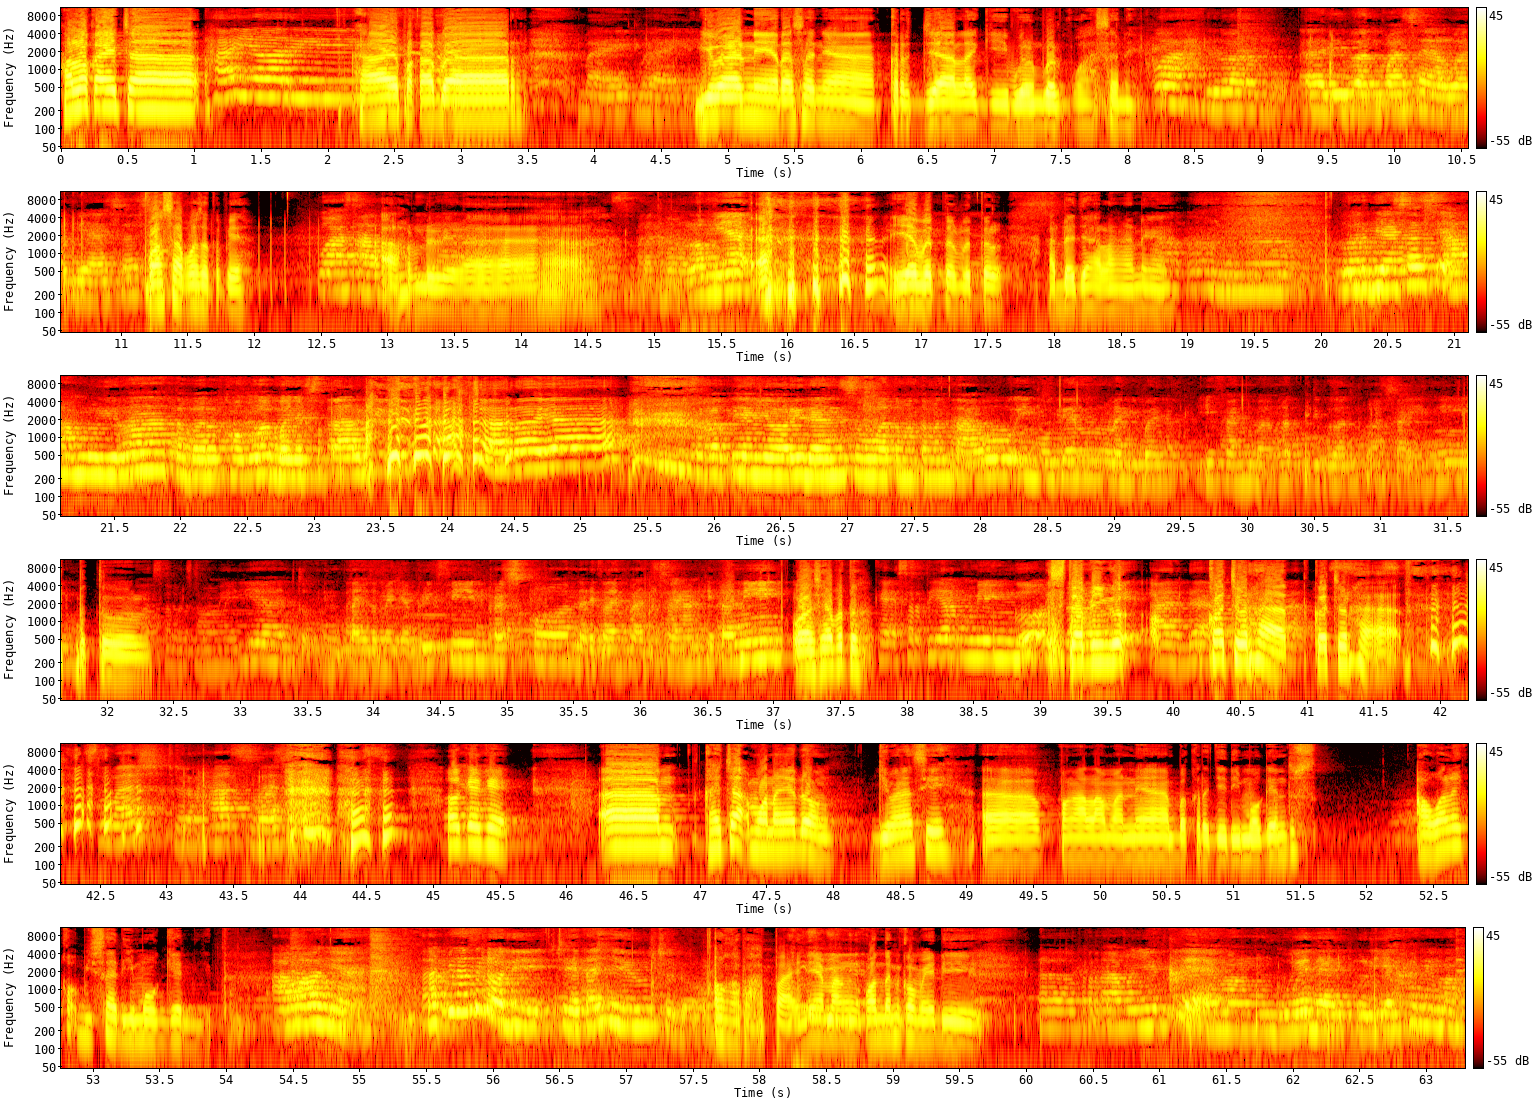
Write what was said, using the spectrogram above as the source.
Halo Kak Eca. Hai Yori. Hai, apa kabar? Gimana nih rasanya kerja lagi bulan-bulan puasa nih? Wah di luar eh, di bulan puasa ya luar biasa. sih. Puasa puasa tapi ya. Puasa. Alhamdulillah. Sempat bolong ya. Iya betul betul. Ada aja halangannya. luar biasa sih Alhamdulillah. Tabarakallah banyak sekali acara ya. Seperti yang Yori dan semua teman-teman tahu, Imogen lagi banyak event banget di bulan puasa ini. Betul. Bersama media untuk entah itu media briefing, preskon dari klien-klien kesayangan kita nih. Wah siapa tuh? Kayak setiap minggu Setiap minggu ada kok curhat, kok curhat. slash curhat slash Oke oke. Em, Kak Eca mau nanya dong, gimana sih eh, pengalamannya bekerja di Mogen terus awalnya kok bisa di Mogen gitu? awalnya tapi nanti kalau diceritain jadi lucu dong Oh nggak apa-apa, ini emang konten komedi. Eh, pertamanya itu ya emang gue dari kuliah kan emang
